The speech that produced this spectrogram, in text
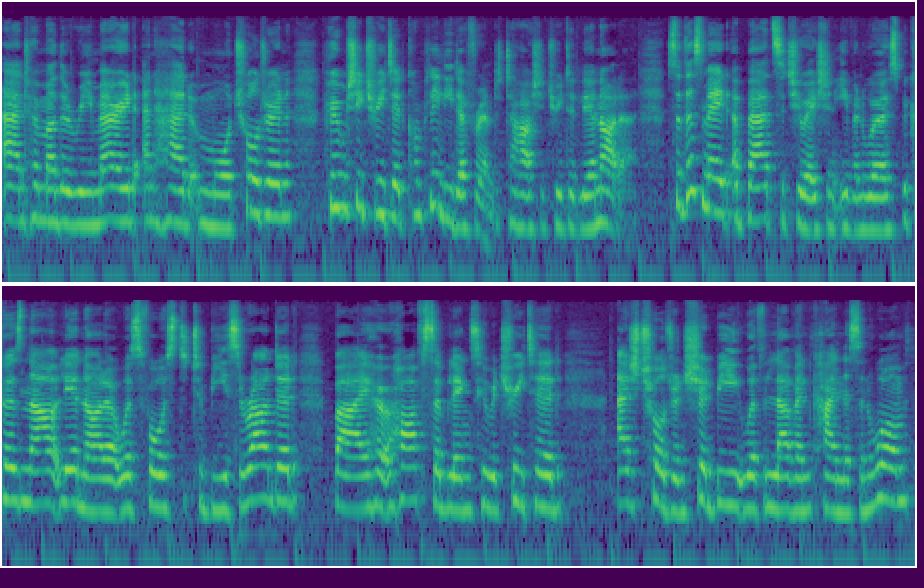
and her mother remarried and had more children whom she treated completely different to how she treated Leonarda. So this made a bad situation even worse because now Leonarda was forced to be surrounded by her half siblings who were treated as children should be with love and kindness and warmth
